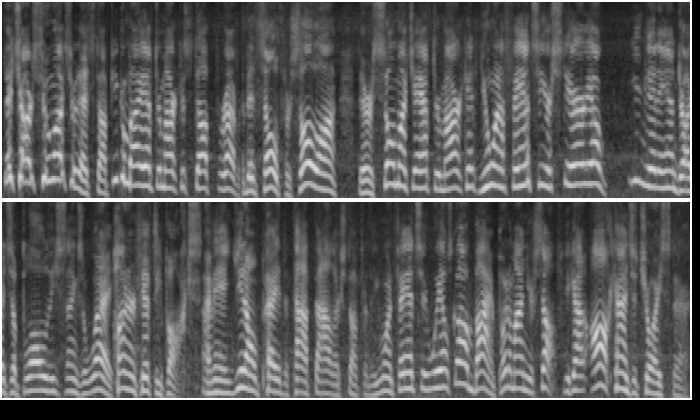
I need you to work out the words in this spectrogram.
They charge too much for that stuff. You can buy aftermarket stuff forever. It's been sold for so long. There's so much aftermarket. You want a fancier stereo? You can get Androids that blow these things away. 150 bucks. I mean, you don't pay the top dollar stuff for them. You want fancier wheels? Go out and buy them. Put them on yourself. You got all kinds of choice there.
